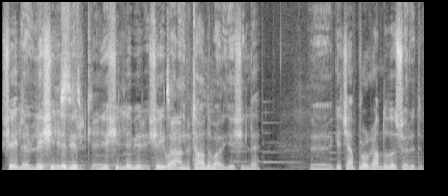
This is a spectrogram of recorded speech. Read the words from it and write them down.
şeyle Kültürle, yeşille bir yeşille bir şeyi var, imtihanı. imtihanı var yeşille. E, geçen programda da söyledim.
